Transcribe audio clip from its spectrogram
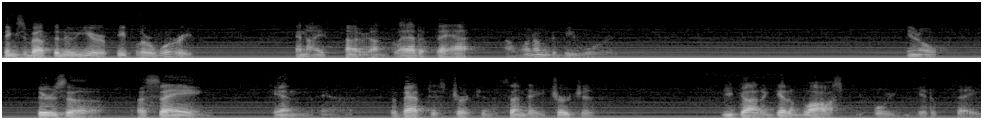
things about the new year. People are worried. And I, I, am glad of that. I want them to be worried. You know, there's a, a saying in, in the Baptist church, in the Sunday churches, you got to get them lost before you can get them saved.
